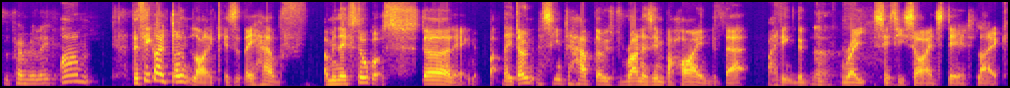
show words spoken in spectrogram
the Premier League? um, the thing I don't like is that they have. I mean, they've still got Sterling, but they don't seem to have those runners in behind that I think the No. great City sides did. Like,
